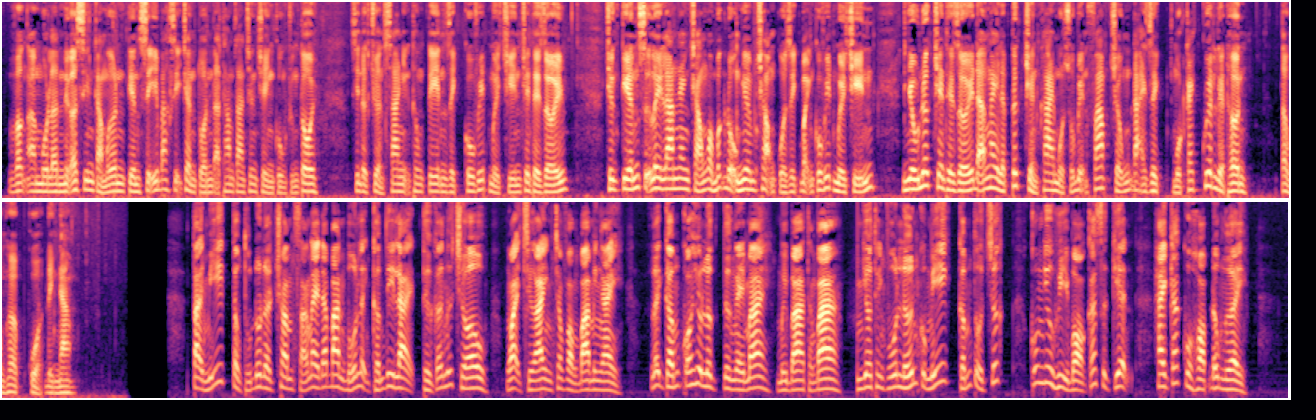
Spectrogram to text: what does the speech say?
Vâng, à, một lần nữa xin cảm ơn tiến sĩ bác sĩ Trần Tuấn đã tham gia chương trình cùng chúng tôi. Xin được chuyển sang những thông tin dịch COVID-19 trên thế giới. Chứng kiến sự lây lan nhanh chóng và mức độ nghiêm trọng của dịch bệnh COVID-19, nhiều nước trên thế giới đã ngay lập tức triển khai một số biện pháp chống đại dịch một cách quyết liệt hơn. Tổng hợp của Đình Nam. Tại Mỹ, Tổng thống Donald Trump sáng nay đã ban bố lệnh cấm đi lại từ các nước châu Âu, ngoại trừ Anh trong vòng 30 ngày. Lệnh cấm có hiệu lực từ ngày mai, 13 tháng 3. Nhiều thành phố lớn của Mỹ cấm tổ chức cũng như hủy bỏ các sự kiện hay các cuộc họp đông người.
